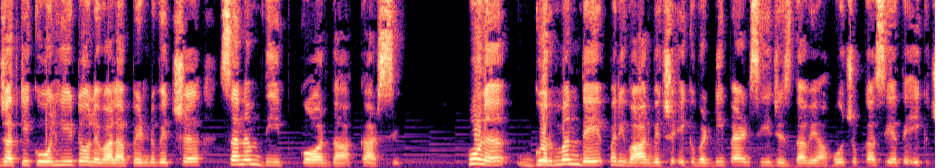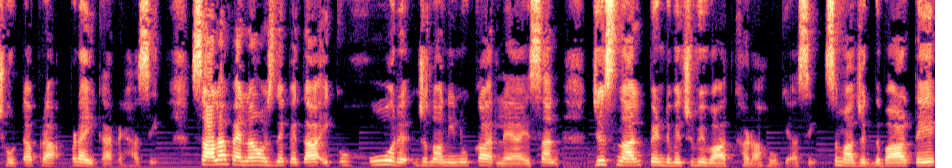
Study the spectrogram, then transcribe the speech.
ਜਦਕਿ ਕੋਲ ਹੀ ਢੋਲੇਵਾਲਾ ਪਿੰਡ ਵਿੱਚ ਸਨਮਦੀਪ ਕੌਰ ਦਾ ਘਰ ਸੀ। ਹੁਣ ਗੁਰਮਨ ਦੇ ਪਰਿਵਾਰ ਵਿੱਚ ਇੱਕ ਵੱਡੀ ਭੈਣ ਸੀ, ਜਿਸ ਦਾ ਵਿਆਹ ਹੋ ਚੁੱਕਾ ਸੀ ਅਤੇ ਇੱਕ ਛੋਟਾ ਭਰਾ ਪੜ੍ਹਾਈ ਕਰ ਰਿਹਾ ਸੀ। ਸਾਲਾਂ ਪਹਿਲਾਂ ਉਸ ਦੇ ਪਿਤਾ ਇੱਕ ਹੋਰ ਜਨਾਨੀ ਨੂੰ ਘਰ ਲੈ ਆਏ ਸਨ, ਜਿਸ ਨਾਲ ਪਿੰਡ ਵਿੱਚ ਵਿਵਾਦ ਖੜਾ ਹੋ ਗਿਆ ਸੀ। ਸਮਾਜਿਕ ਦਬਾਅ ਤੇ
